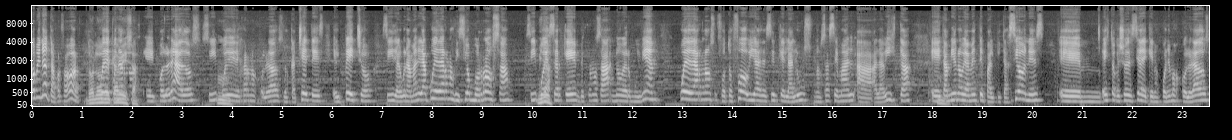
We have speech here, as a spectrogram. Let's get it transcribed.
Tome nota, por favor. Dolor puede de cabeza. Eh, colorados, ¿sí? Mm. Puede dejarnos colorados los cachetes, el pecho, ¿sí? De alguna manera. Puede darnos visión borrosa, ¿sí? Puede ser que empecemos a no ver muy bien. Puede darnos fotofobia, es decir, que la luz nos hace mal a la vista. Eh, mm. También obviamente palpitaciones. Em, esto que yo decía de que nos ponemos colorados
